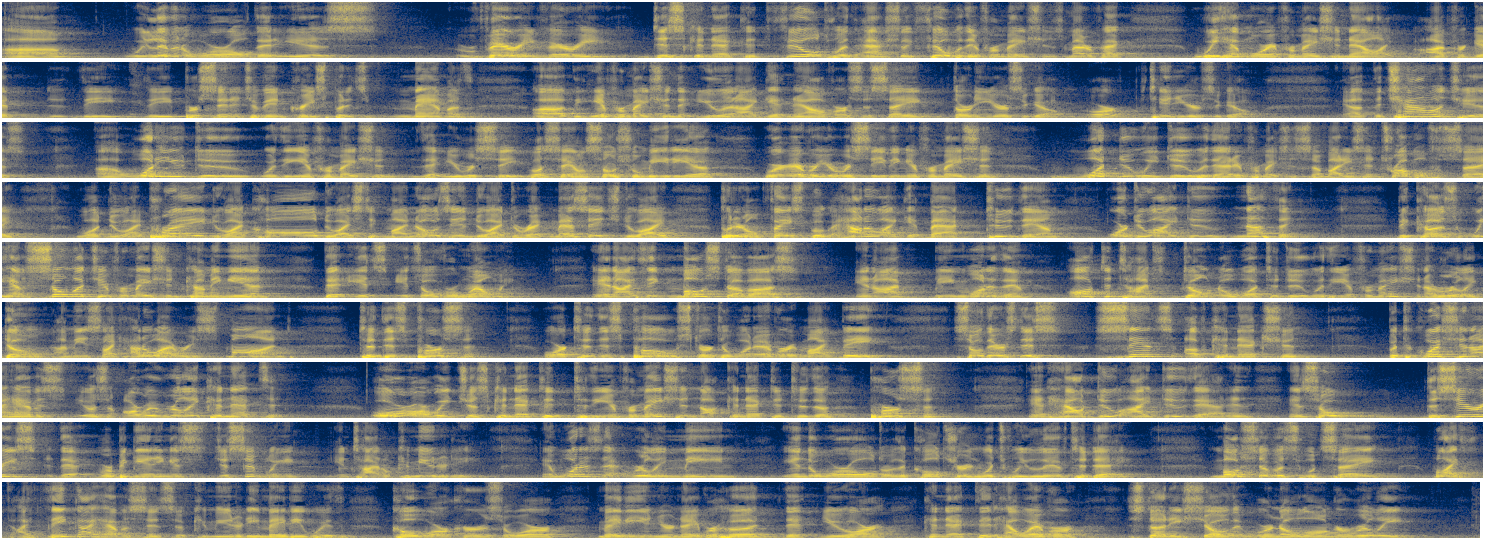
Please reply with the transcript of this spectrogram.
Um, we live in a world that is very, very disconnected, filled with actually filled with information. As a matter of fact, we have more information now. Like I forget the the percentage of increase, but it's mammoth. Uh, the information that you and I get now versus say 30 years ago or 10 years ago. Uh, the challenge is. Uh, what do you do with the information that you receive? Let's say on social media, wherever you're receiving information, what do we do with that information? Somebody's in trouble, say, what do I pray? Do I call? Do I stick my nose in? Do I direct message? Do I put it on Facebook? How do I get back to them? Or do I do nothing? Because we have so much information coming in that it's it's overwhelming. And I think most of us, and I being one of them, oftentimes don't know what to do with the information. I really don't. I mean, it's like, how do I respond to this person or to this post or to whatever it might be? So there's this sense of connection. But the question I have is, is are we really connected? Or are we just connected to the information, not connected to the person? And how do I do that? And, and so the series that we're beginning is just simply entitled Community. And what does that really mean in the world or the culture in which we live today? Most of us would say, well, I, I think I have a sense of community, maybe with coworkers or maybe in your neighborhood that you are connected. However, studies show that we're no longer really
